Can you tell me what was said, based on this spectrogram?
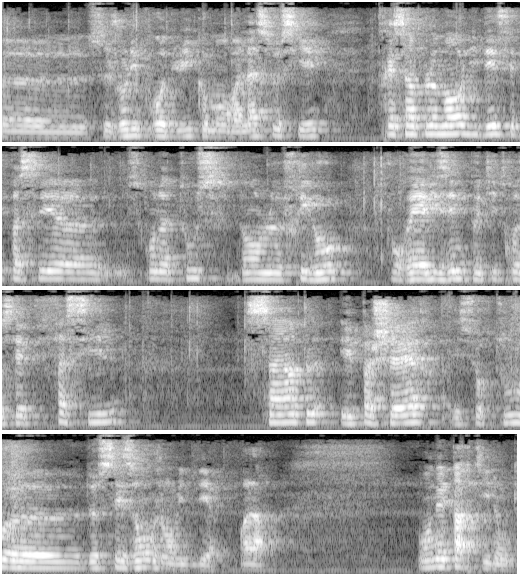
euh, ce joli produit, comment on va l'associer. Très simplement, l'idée c'est de passer ce qu'on a tous dans le frigo pour réaliser une petite recette facile, simple et pas cher, et surtout euh, de saison, j'ai envie de dire. Voilà. On est parti donc.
